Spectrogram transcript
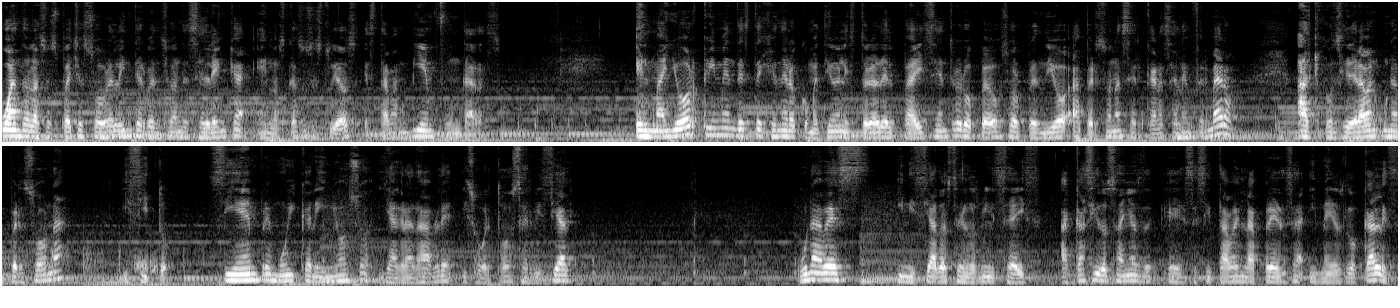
cuando las sospechas sobre la intervención de Selenka en los casos estudiados estaban bien fundadas. El mayor crimen de este género cometido en la historia del país centroeuropeo sorprendió a personas cercanas al enfermero, al que consideraban una persona, y cito, siempre muy cariñoso y agradable y sobre todo servicial. Una vez iniciado este en el 2006, a casi dos años que se citaba en la prensa y medios locales,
